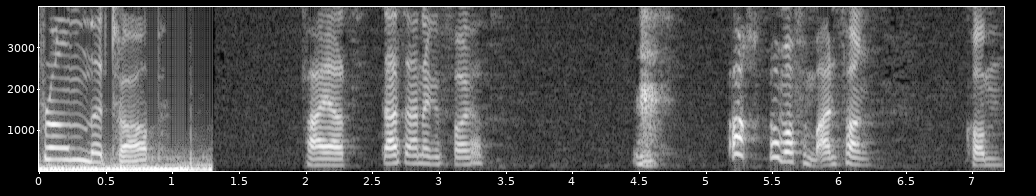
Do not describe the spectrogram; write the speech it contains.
From the top. Feiert. Da hat einer gefeuert. Ach, nochmal vom Anfang. Komm.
